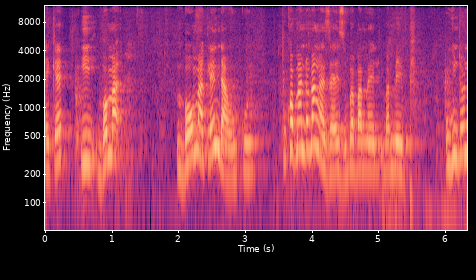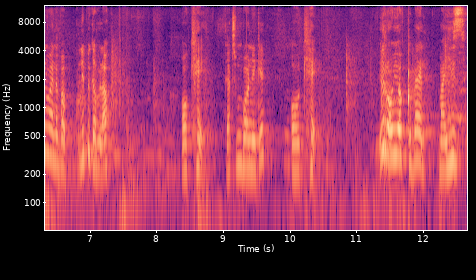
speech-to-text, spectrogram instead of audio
eke mboma mboma kule ndawo kuyo kukho abantu abangazazi uba bamephi ukwintoni wena papa liphi igama lakho okay ngathi mbone ke okay irow yokugqibela mayize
